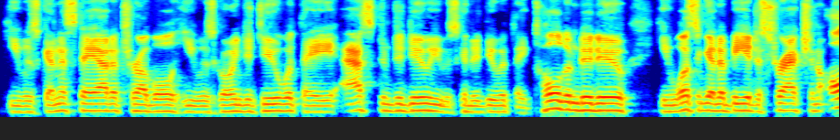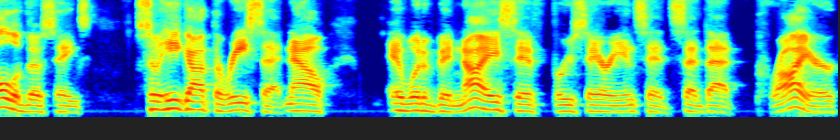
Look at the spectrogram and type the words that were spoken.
He was going to stay out of trouble. He was going to do what they asked him to do. He was going to do what they told him to do. He wasn't going to be a distraction, all of those things. So he got the reset. Now, it would have been nice if Bruce Arians had said that prior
